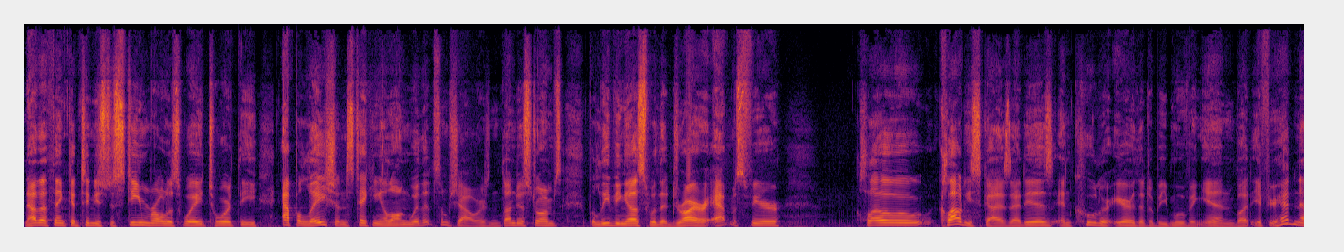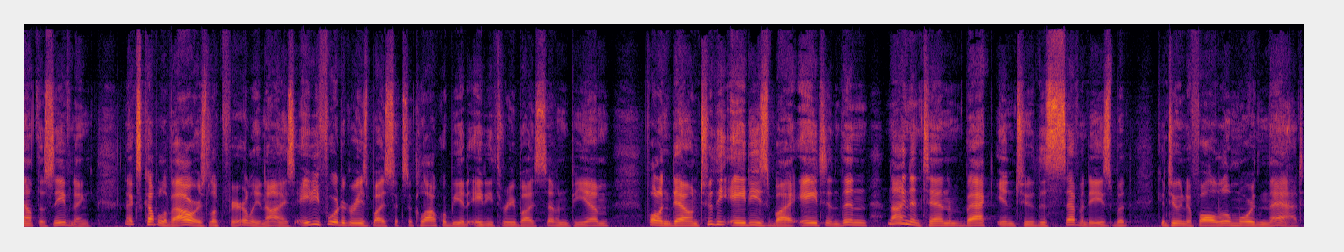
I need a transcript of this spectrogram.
Now that thing continues to steamroll its way toward the Appalachians, taking along with it some showers and thunderstorms, but leaving us with a drier atmosphere clou- cloudy skies, that is, and cooler air that'll be moving in. But if you're heading out this evening, next couple of hours look fairly nice. 84 degrees by 6 o'clock will be at 83 by 7 p.m., falling down to the 80s by 8, and then 9 and 10 back into the 70s, but continuing to fall a little more than that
